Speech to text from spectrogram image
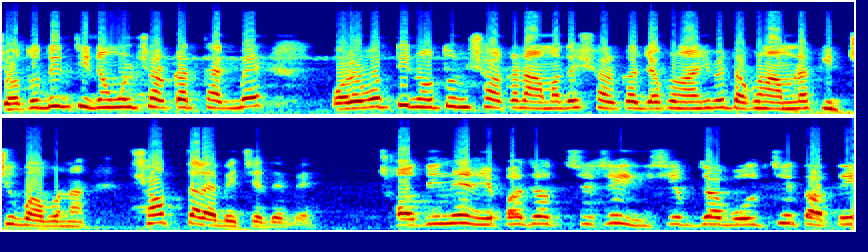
যতদিন তৃণমূল সরকার থাকবে, পরবর্তী নতুন সরকার, আমাদের সরকার যখন আসবে, তখন আমরা কিচ্ছু পাবো না। সব তারা বেঁচে দেবে। ছদিনের হেফাজত শেষে হিসেব যা বলছে, তাতে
